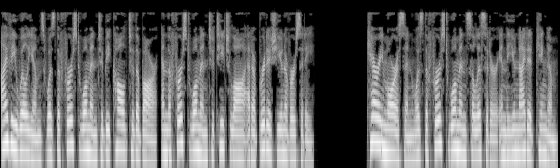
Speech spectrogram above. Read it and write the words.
Ivy Williams was the first woman to be called to the bar, and the first woman to teach law at a British university. Carrie Morrison was the first woman solicitor in the United Kingdom.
